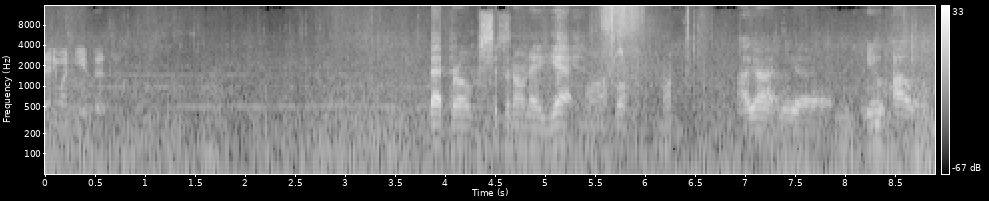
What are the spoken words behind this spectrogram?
anyone need this? Bet, bro. I'm sipping on that yap, motherfucker. I got the uh, New Holland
